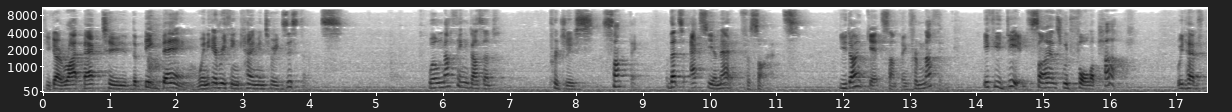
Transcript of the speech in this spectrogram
If you go right back to the Big Bang, when everything came into existence, well, nothing doesn't produce something. That's axiomatic for science. You don't get something from nothing. If you did, science would fall apart. We'd have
